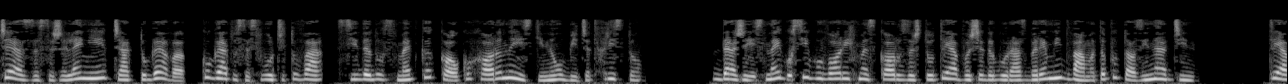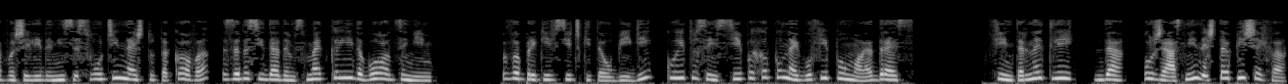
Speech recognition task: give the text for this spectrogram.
Че аз за съжаление чак тогава, когато се случи това, си дадох сметка колко хора наистина обичат Христо. Даже и с него си говорихме скоро защо трябваше да го разберем и двамата по този начин. Трябваше ли да ни се случи нещо такова, за да си дадем сметка и да го оценим? Въпреки всичките обиди, които се изсипаха по негов и по мой адрес. В интернет ли? Да, ужасни неща пишеха.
